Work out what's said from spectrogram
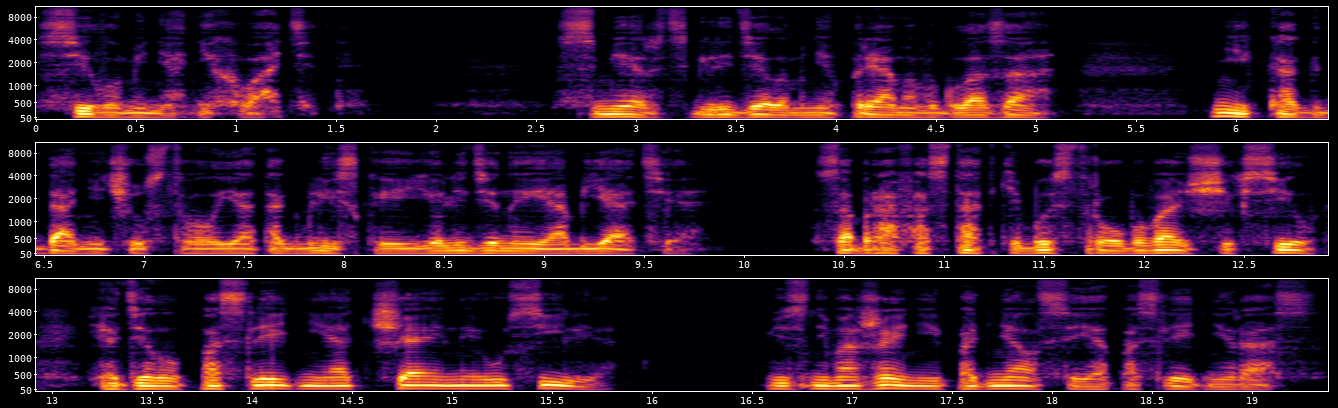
сил у меня не хватит. Смерть глядела мне прямо в глаза. Никогда не чувствовал я так близко ее ледяные объятия. Собрав остатки быстро убывающих сил, я делал последние отчаянные усилия. В изнеможении поднялся я последний раз.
